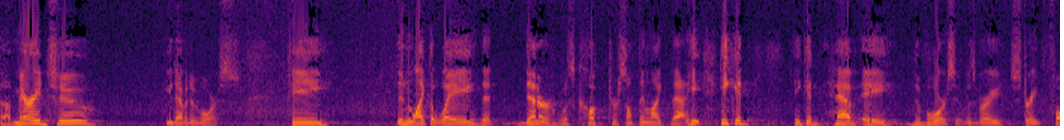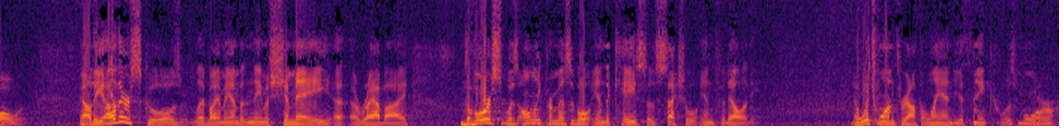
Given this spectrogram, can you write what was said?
uh, married to, he'd have a divorce. If he didn't like the way that dinner was cooked or something like that, he, he, could, he could have a divorce. It was very straightforward. Now, the other school is led by a man by the name of Shammai, a, a rabbi. Divorce was only permissible in the case of sexual infidelity. Now, which one throughout the land do you think was more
